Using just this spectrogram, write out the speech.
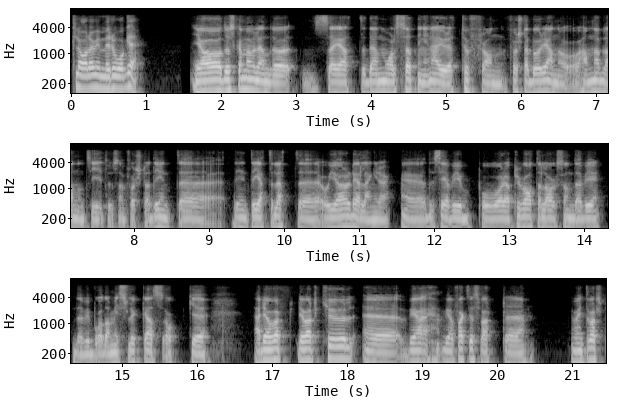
klarar vi med råge. Ja, då ska man väl ändå säga att den målsättningen är ju rätt tuff från första början och, och hamna bland de 10 000 första. Det är inte, det är inte jättelätt eh, att göra det längre. Eh, det ser vi ju på våra privata lag som där vi, där vi båda misslyckas och eh, Ja, det, har varit, det har varit kul. Eh, vi, har, vi har faktiskt varit, eh, vi har inte varit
